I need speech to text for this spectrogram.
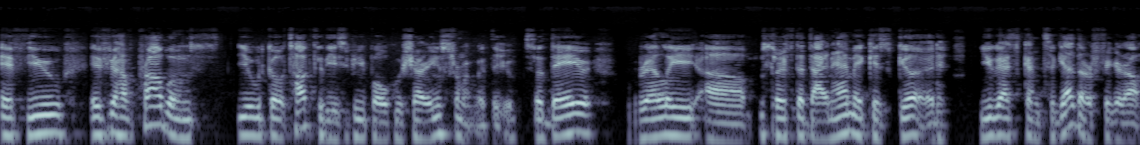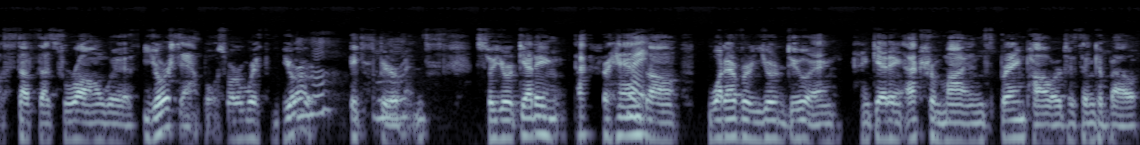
If you if you have problems, you would go talk to these people who share instrument with you. So they really uh, so if the dynamic is good, you guys can together figure out stuff that's wrong with your samples or with your Mm-hmm. experiments. So you're getting extra hands Right. on whatever you're doing and getting extra minds, brain power to think about.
